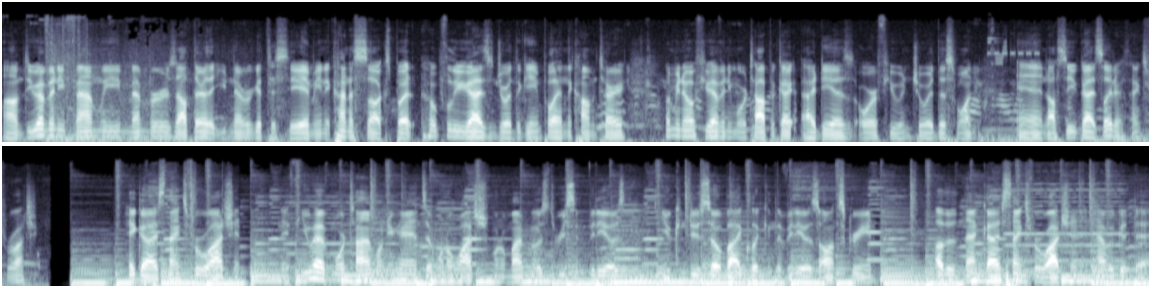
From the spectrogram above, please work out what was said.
Um, do you have any family members out there that you never get to see? I mean, it kind of sucks, but hopefully you guys enjoyed the gameplay and the commentary. Let me know if you have any more topic ideas or if you enjoyed this one, and I'll see you guys later. Thanks for watching. Hey guys, thanks for watching. And if you have more time on your hands and want to watch one of my most recent videos, you can do so by clicking the videos on screen. Other than that guys, thanks for watching and have a good day.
